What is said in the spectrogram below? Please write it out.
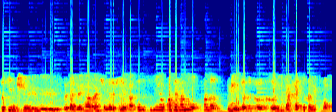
吃进去的感觉应该跟前面的皮一样，但是吃进去发现它糯它的米的那个颗粒感还是很重，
